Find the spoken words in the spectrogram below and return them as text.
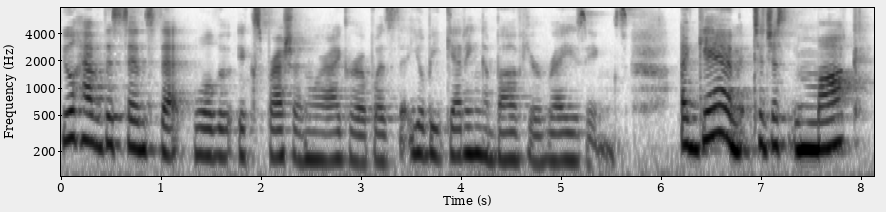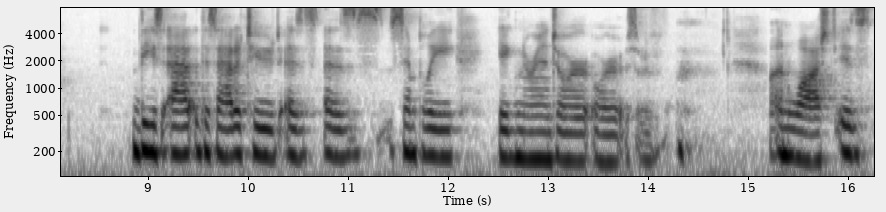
you'll have the sense that, well, the expression where I grew up was that you'll be getting above your raisings. Again, to just mock these this attitude as as simply ignorant or or sort of unwashed is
